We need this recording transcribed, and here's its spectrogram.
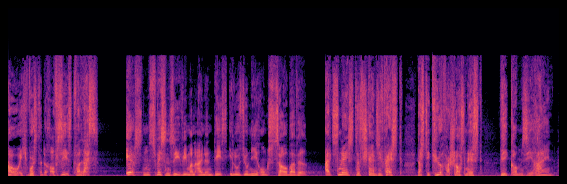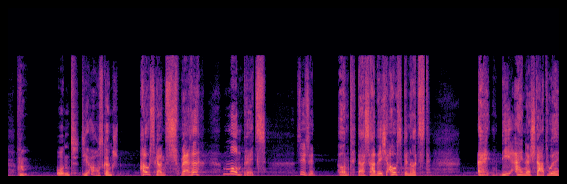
Oh, ich wusste doch, auf Sie ist Verlass. Erstens wissen Sie, wie man einen Desillusionierungszauber wirkt. Als nächstes stellen Sie fest, dass die Tür verschlossen ist. Wie kommen Sie rein? Hm. Und die Ausgangs... Ausgangssperre? Mumpitz. Sie sind... Und das habe ich ausgenutzt. Äh, die eine Statue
